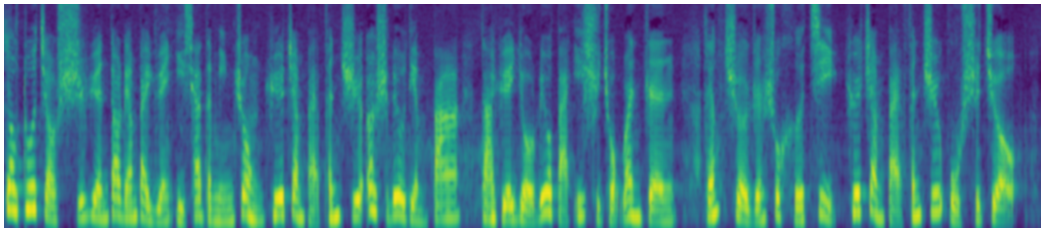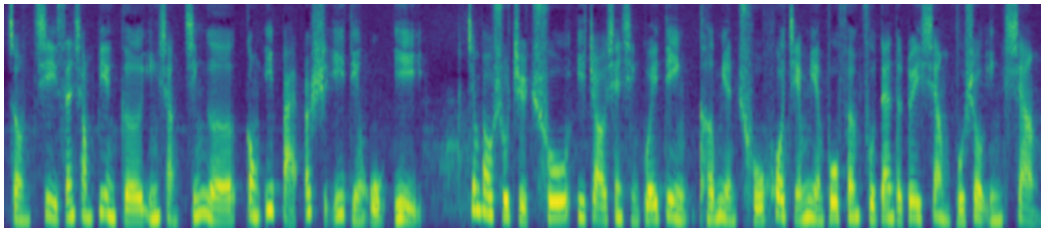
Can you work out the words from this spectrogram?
要多缴十元到两百元以下的民众约占百分之二十六点八，大约有六百一十九万人，两者人数合计约占百分之五十九。总计三项变革影响金额共一百二十一点五亿。健保署指出，依照现行规定，可免除或减免部分负担的对象不受影响，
